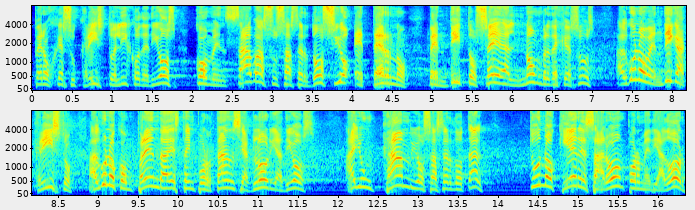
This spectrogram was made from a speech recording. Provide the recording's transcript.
pero Jesucristo, el Hijo de Dios, comenzaba su sacerdocio eterno. Bendito sea el nombre de Jesús. Alguno bendiga a Cristo, alguno comprenda esta importancia, gloria a Dios hay un cambio sacerdotal. Tú no quieres a Aarón por mediador,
